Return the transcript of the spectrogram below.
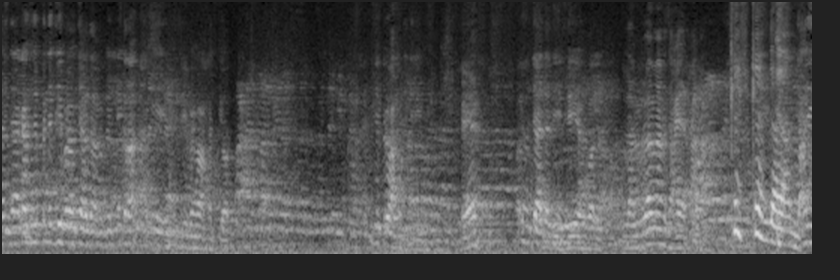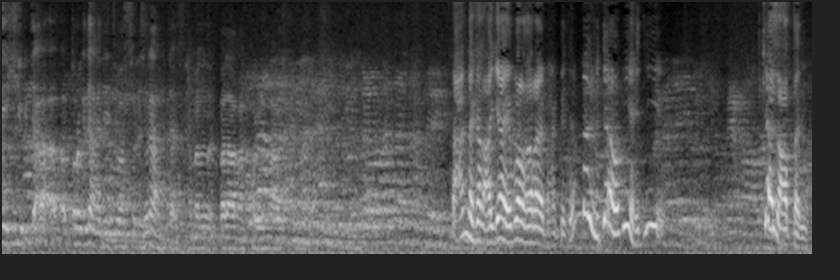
إذا قلت بنجيب له جهة بنقرأ نجيب واحد يوم. نجيب واحد يجيب. إيه؟ دي فيه ولا لا ما متعين كيف كيف ده يعني؟ يعني شيء الطرق ده هذه توصل سلاح تفهم البلاغة كلها عندك العجائب والغرائب حقته ما الهداه بيهدي جاز على الطريق.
